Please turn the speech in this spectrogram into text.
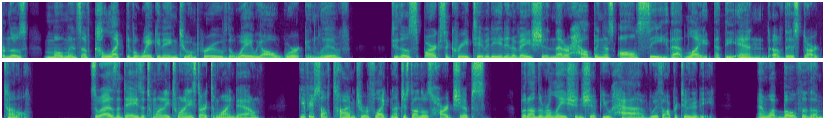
from those moments of collective awakening to improve the way we all work and live, to those sparks of creativity and innovation that are helping us all see that light at the end of this dark tunnel. So, as the days of 2020 start to wind down, give yourself time to reflect not just on those hardships, but on the relationship you have with opportunity and what both of them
